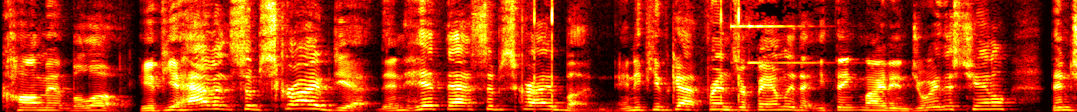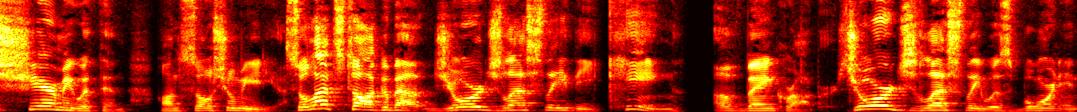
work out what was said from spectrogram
comment below. If you haven't subscribed yet, then hit that subscribe button. And if you've got friends or family that you think might enjoy this channel, then share me with them on social media. So let's talk about George Leslie, the king of bank robbers. George Leslie was born in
